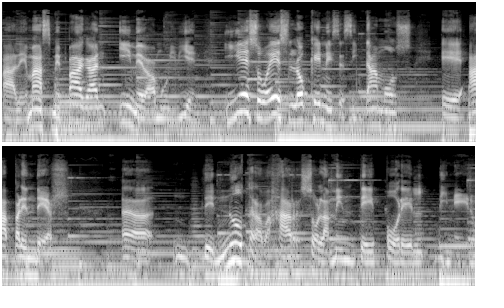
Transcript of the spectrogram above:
además me pagan y me va muy bien. Y eso es lo que necesitamos eh, aprender. Ah, de no trabajar solamente por el dinero.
